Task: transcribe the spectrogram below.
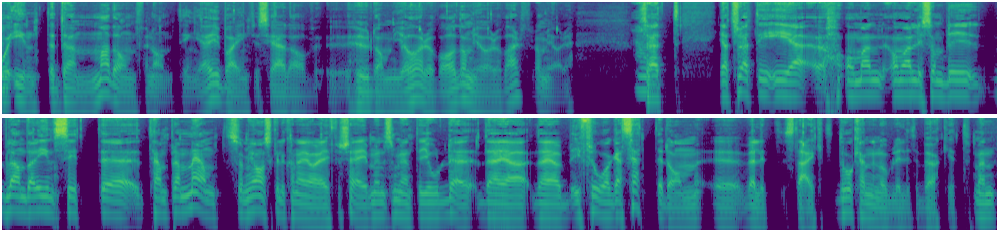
Och inte döma dem för någonting. Jag är ju bara intresserad av eh, hur de gör och vad de gör och varför de gör det. Så att jag tror att det är, om man, om man liksom blir, blandar in sitt eh, temperament, som jag skulle kunna göra i och för sig, men som jag inte gjorde, där jag, där jag ifrågasätter dem eh, väldigt starkt, då kan det nog bli lite bökigt. Men,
